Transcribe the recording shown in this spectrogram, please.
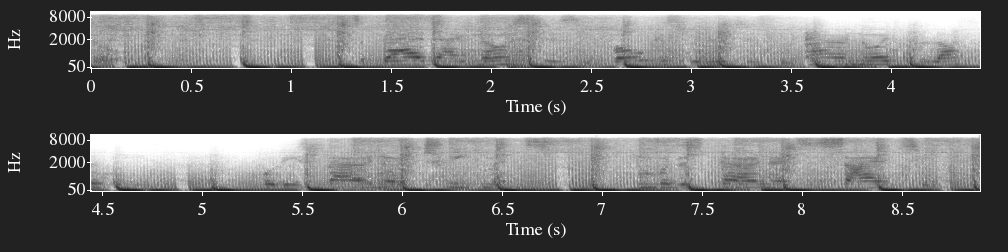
It's a bad diagnosis, paranoid philosophy. for these paranoid treatments, and for this paranoid society.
